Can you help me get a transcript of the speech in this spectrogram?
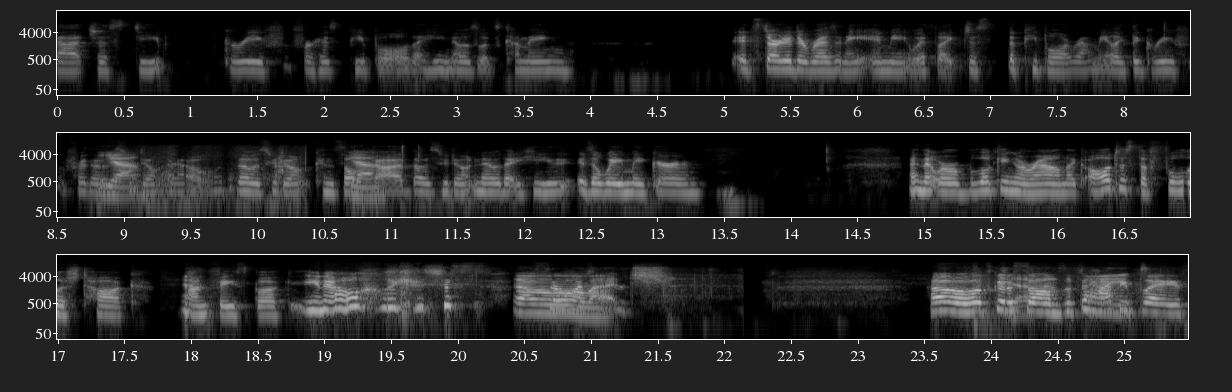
that just deep grief for his people that he knows what's coming it started to resonate in me with like just the people around me, like the grief for those Yeah. who don't know, those who don't consult Yeah. God, those who don't know that He is a waymaker, and that we're looking around like all just the foolish talk on Facebook, you know, like it's just So, much- much. Oh, let's go to Jeff Psalms. It's a happy place.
